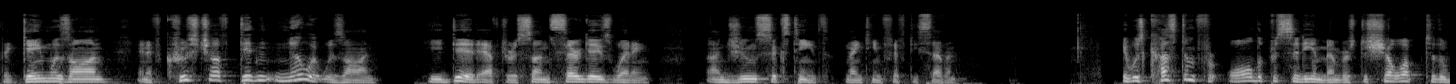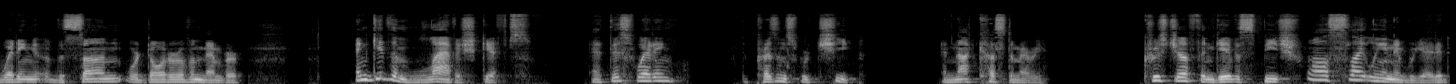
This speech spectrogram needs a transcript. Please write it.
The game was on, and if Khrushchev didn't know it was on, he did after his son Sergei's wedding on June 16, 1957. It was custom for all the Presidium members to show up to the wedding of the son or daughter of a member and give them lavish gifts. At this wedding, the presents were cheap and not customary. Khrushchev then gave a speech while slightly inebriated,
